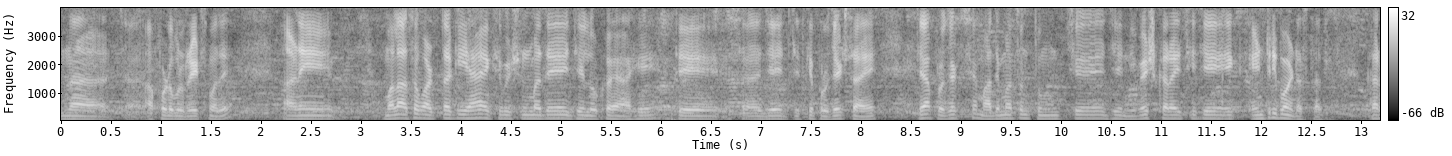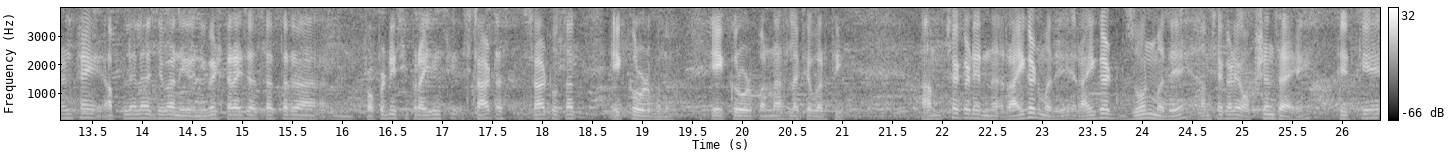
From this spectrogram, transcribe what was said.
न अफोर्डेबल रेट्समध्ये आणि मला असं वाटतं की ह्या एक्झिबिशनमध्ये जे लोक आहे ते स जे जितके प्रोजेक्ट्स आहे त्या प्रोजेक्ट्सच्या माध्यमातून तुमचे जे निवेश करायची जे एक एंट्री पॉईंट असतात. कारण काय आपल्याला जेव्हा नि निवेश करायचं असतात तर प्रॉपर्टीची प्राइसिंग स्टार्ट अस स्टार्ट होतात एक करोड म्हणून एक करोड पन्नास लाखच्यावरती आमच्याकडे न रायगडमध्ये रायगड झोनमध्ये आमच्याकडे ऑप्शन्स आहे. तितके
